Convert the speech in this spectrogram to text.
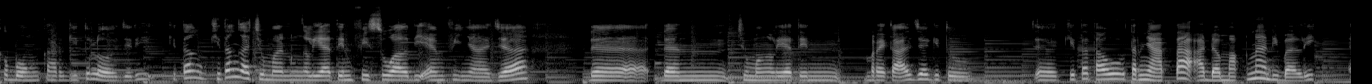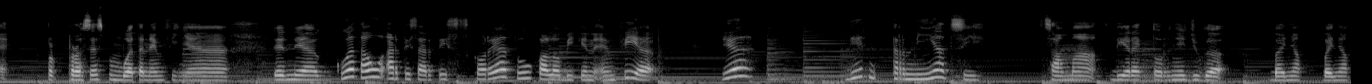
kebongkar gitu loh. Jadi kita kita nggak cuma ngeliatin visual di MV-nya aja da- dan cuma ngeliatin mereka aja gitu. Eh, kita tahu ternyata ada makna di balik eh, pr- proses pembuatan MV-nya. Dan ya gue tahu artis-artis Korea tuh kalau bikin MV ya dia dia terniat sih sama direkturnya juga banyak banyak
